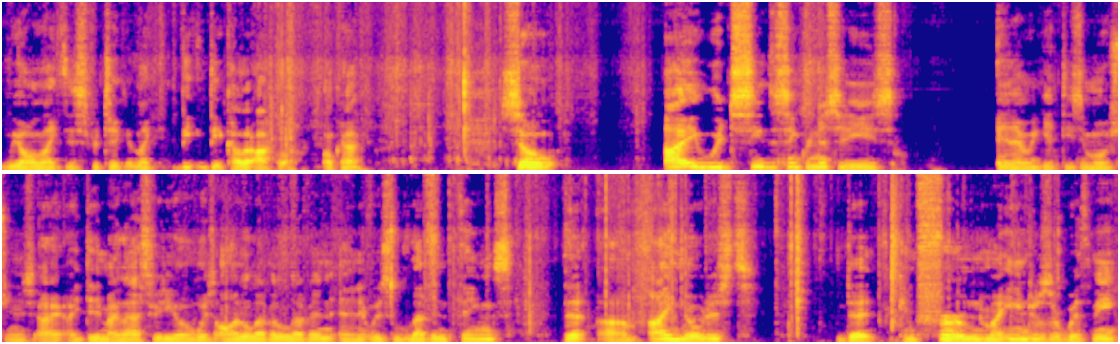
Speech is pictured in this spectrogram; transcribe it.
we all like this particular, like the, the color aqua, okay? So, I would see the synchronicities and I would get these emotions. I, I did, my last video was on 1111 and it was 11 things that um, I noticed that confirmed my angels are with me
